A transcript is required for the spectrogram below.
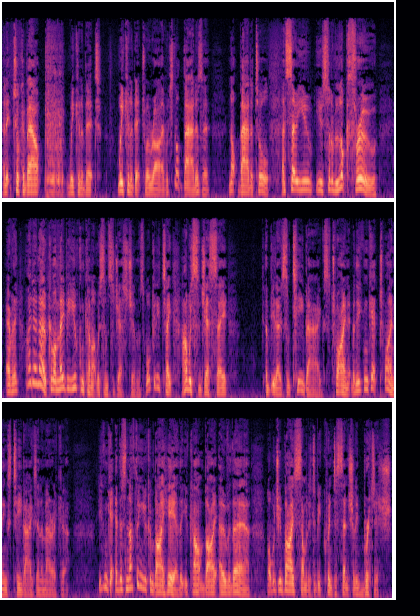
and it took about pff, week and a bit, week and a bit to arrive, which is not bad, is it? Not bad at all. And so you you sort of look through everything. I don't know. Come on, maybe you can come up with some suggestions. What could he take? I would suggest, say, uh, you know, some tea bags, twine it. But you can get Twinings tea bags in America. You can get. There's nothing you can buy here that you can't buy over there. What would you buy somebody to be quintessentially British?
